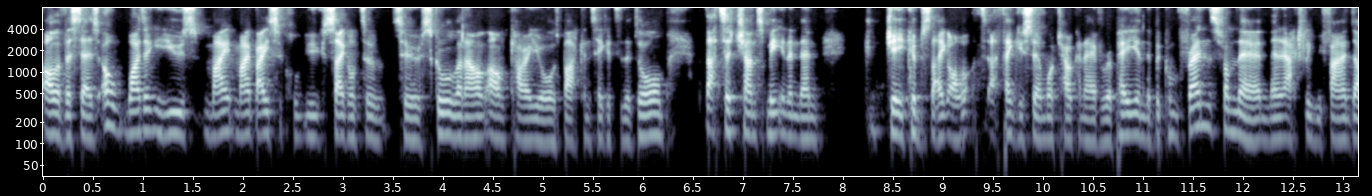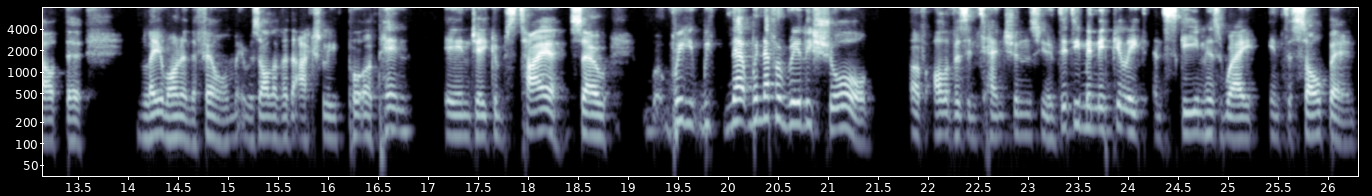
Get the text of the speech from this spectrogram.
Oliver says, "Oh, why don't you use my my bicycle? You cycle to to school, and I'll I'll carry yours back and take it to the dorm." That's a chance meeting, and then Jacob's like, "Oh, thank you so much. How can I ever repay you?" And they become friends from there. And then actually, we find out that later on in the film, it was Oliver that actually put a pin in Jacob's tire. So we we ne- we're never really sure of Oliver's intentions. You know, did he manipulate and scheme his way into Saltburn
